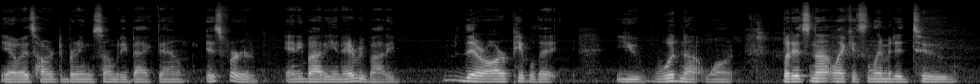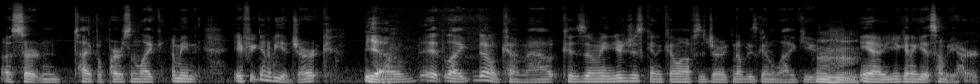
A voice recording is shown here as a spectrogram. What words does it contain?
You know, it's hard to bring somebody back down. It's for anybody and everybody. There are people that you would not want, but it's not like it's limited to a certain type of person. Like, I mean, if you're gonna be a jerk, you Yeah. know, it like don't come out because I mean you're just gonna come off as a jerk. Nobody's gonna like you. Mhm. You know, you're gonna get somebody hurt.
